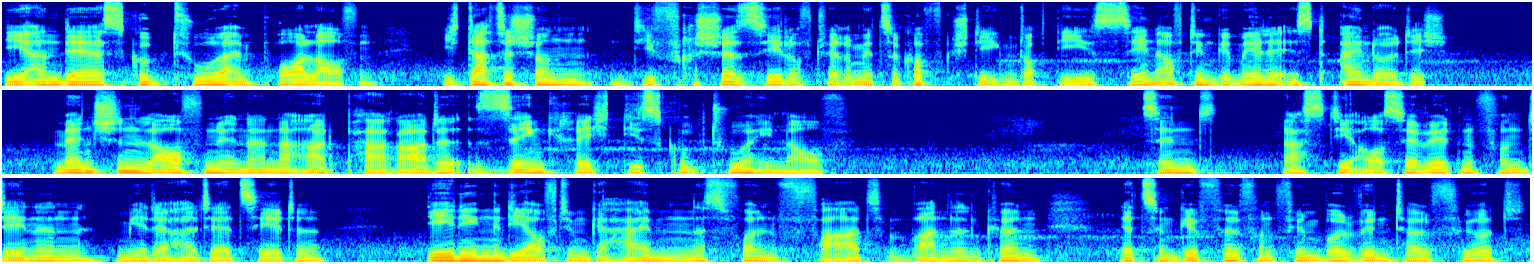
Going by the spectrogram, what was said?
die an der Skulptur emporlaufen. Ich dachte schon, die frische Seeluft wäre mir zu Kopf gestiegen, doch die Szene auf dem Gemälde ist eindeutig. Menschen laufen in einer Art Parade senkrecht die Skulptur hinauf. Sind das die Auserwählten, von denen mir der Alte erzählte? Diejenigen, die auf dem geheimnisvollen Pfad wandeln können, der zum Gipfel von Fimbulwinter führt,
